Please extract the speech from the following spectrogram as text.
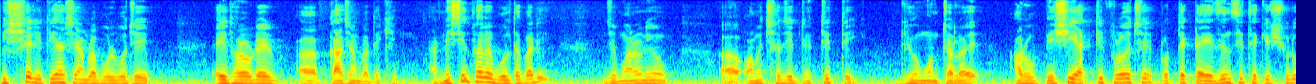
বিশ্বের ইতিহাসে আমরা বলব যে এই ধরনের কাজ আমরা দেখিনি। আর নিশ্চিতভাবে বলতে পারি যে মাননীয় অমিত শাহজির নেতৃত্বেই গৃহ মন্ত্রণালয় আরও বেশি অ্যাক্টিভ রয়েছে। প্রত্যেকটা এজেন্সি থেকে শুরু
